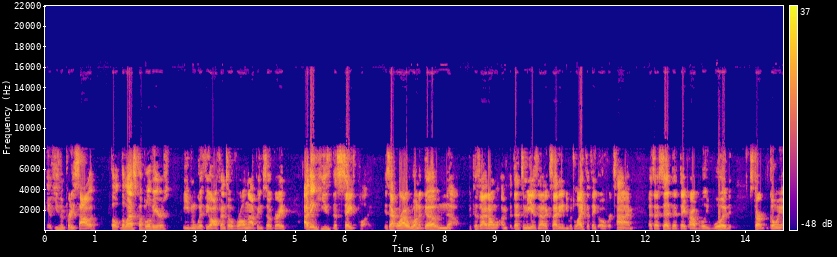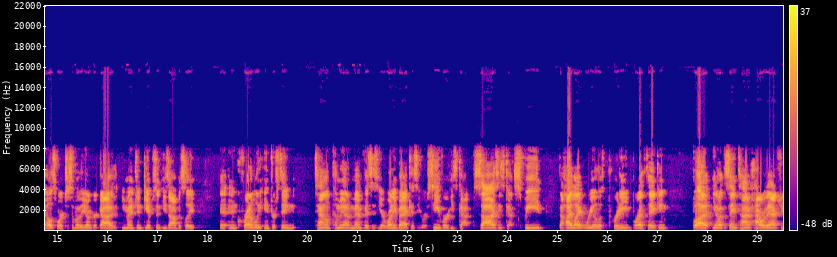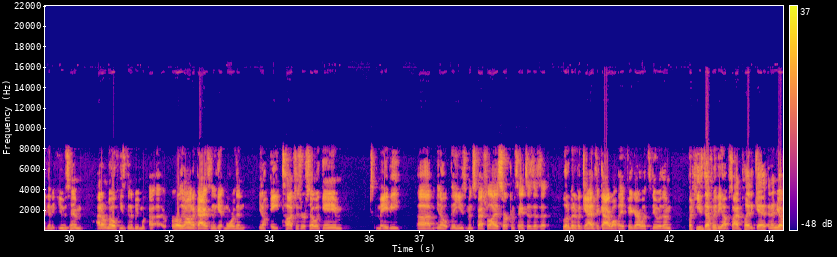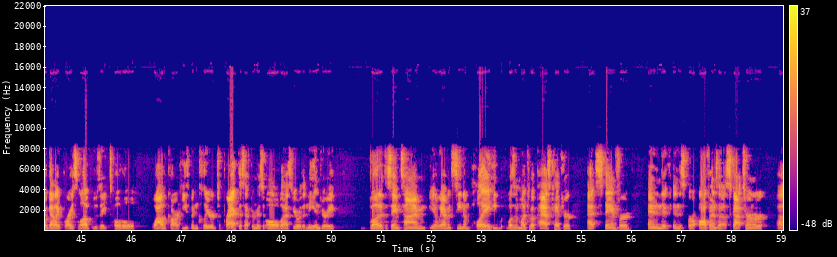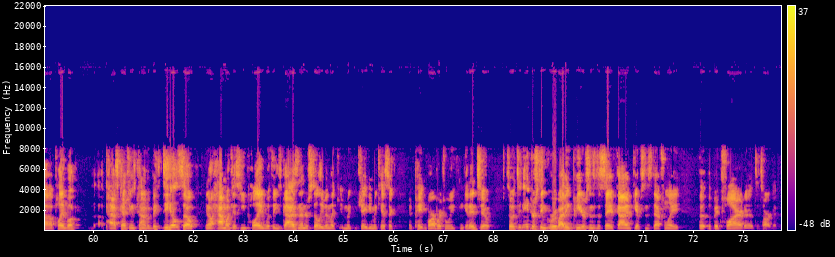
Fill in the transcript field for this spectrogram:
you know, he's been pretty solid the, the last couple of years, even with the offense overall not being so great. I think he's the safe play. Is that where I would want to go? No, because I don't. Um, that to me is not exciting. And you would like to think over time as I said, that they probably would start going elsewhere to some of the younger guys. You mentioned Gibson; he's obviously an incredibly interesting talent coming out of Memphis. Is he a running back? Is he a receiver? He's got size. He's got speed. The highlight reel is pretty breathtaking. But you know, at the same time, how are they actually going to use him? I don't know if he's going to be uh, uh, early on a guy who's going to get more than you know eight touches or so a game. Maybe uh, you know they use him in specialized circumstances as a little bit of a gadget guy while they figure out what to do with him. But he's definitely the upside play to get. And then you have a guy like Bryce Love, who's a total wild card. He's been cleared to practice after missing all of last year with a knee injury. But at the same time, you know, we haven't seen him play. He wasn't much of a pass catcher at Stanford. And in, the, in this offense, uh, Scott Turner uh, playbook, pass catching is kind of a big deal. So, you know, how much does he play with these guys? And then there's still even like J.D. McKissic and Peyton Barber, which we can get into. So it's an interesting group. I think Peterson's the safe guy, and Gibson's definitely the, the big flyer to, to target.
